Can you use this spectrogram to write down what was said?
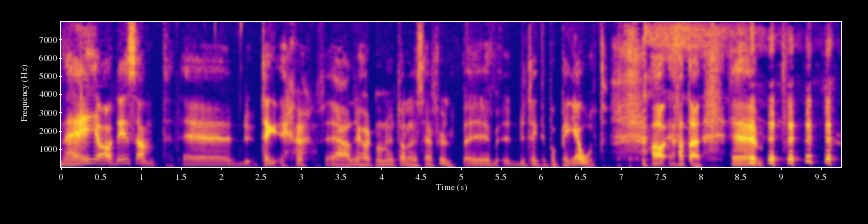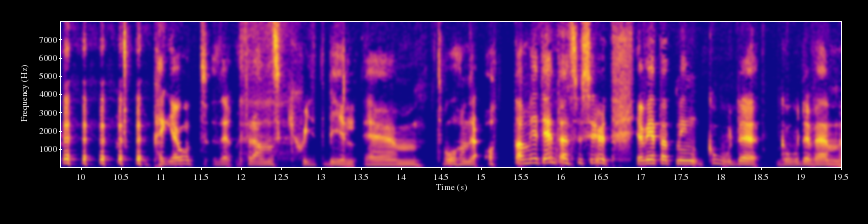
Nej, ja det är sant. Eh, du tänk, jag har aldrig hört någon uttala det så här fult. Eh, du tänkte på Pegaot. Ja, jag fattar. Eh, Pegaot, fransk skitbil. Eh, 208 vet jag inte ens hur det ser ut. Jag vet att min gode, gode vän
